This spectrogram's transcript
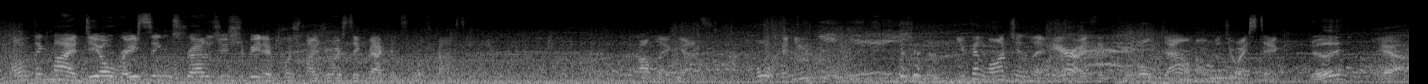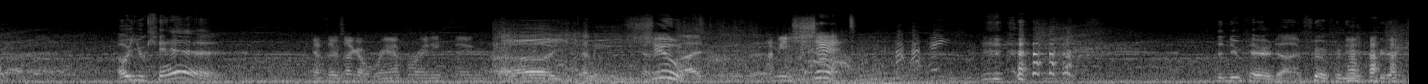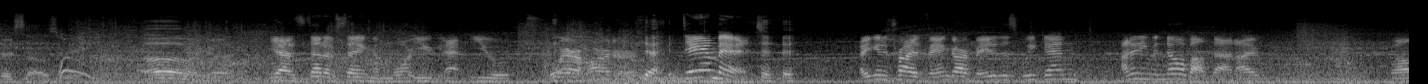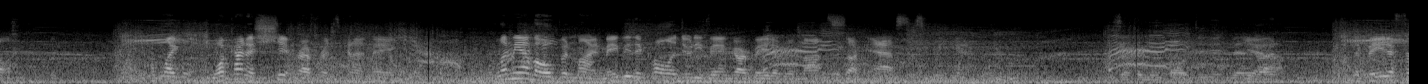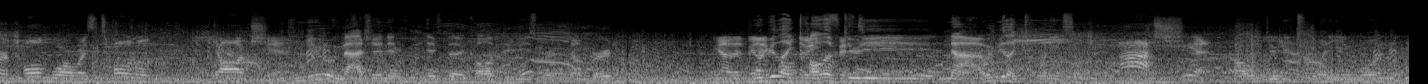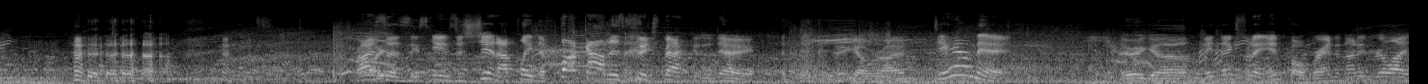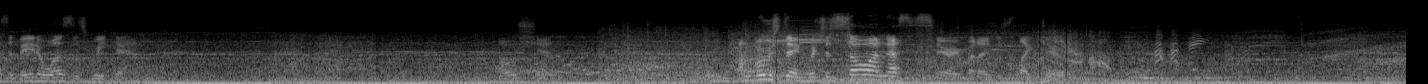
I don't think my ideal racing strategy should be to push my joystick back and forth constantly. Probably a guess. Oh, can you? You can launch into the air, I think, if you hold down on the joystick. Really? Yeah. Oh, you can. If there's like a ramp or anything. Oh, you kind of. Shoot! I I mean, shit! the new paradigm. we need to correct ourselves. Oh my god. Yeah, instead of saying more, you uh, you swear harder. Yeah. Damn it! Are you gonna try Vanguard Beta this weekend? I didn't even know about that. I, well, I'm like, what kind of shit reference can I make? Let me have an open mind. Maybe the Call of Duty Vanguard Beta will not suck ass this weekend. Is that the new Call of Duty? Vanguard? Yeah. The beta for Cold War was total dog shit. Can you imagine if, if the Call of Duties were numbered? Yeah, they'd be like, be like Call of 15. Duty. Nah, it would be like 20 something. Ah, shit. Call of Duty 21. Ryan says these games are shit. I played the fuck out of this bitch back in the day. There you go, Ryan. Damn it. There we go. Hey, thanks for the info, Brandon. I didn't realize the beta was this weekend. Oh shit. I'm boosting, which is so unnecessary, but I just like to.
